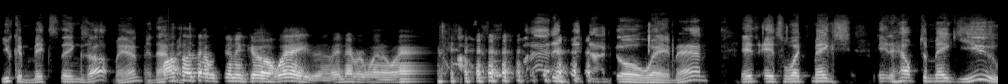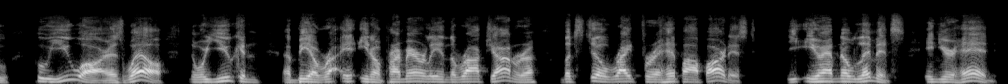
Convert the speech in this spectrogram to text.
You can mix things up, man." And that well, I thought that was going to go away, though. It never went away. I'm so glad it did not go away, man. It, it's what makes it helped to make you who you are as well, where you can uh, be a you know primarily in the rock genre, but still write for a hip hop artist. You have no limits in your head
